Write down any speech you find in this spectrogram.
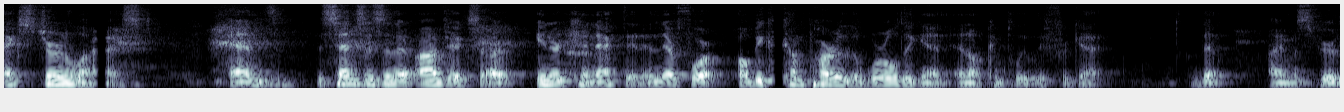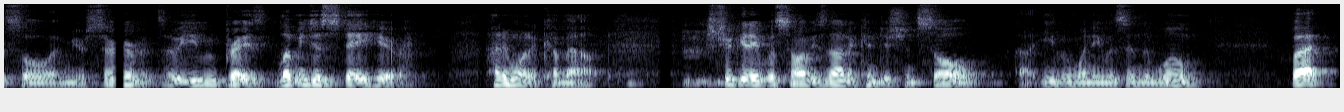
externalized and the senses and their objects are interconnected and therefore I'll become part of the world again and I'll completely forget that I'm a spirit soul, I'm your servant. So he even prays, let me just stay here. I don't want to come out. Shukadeva Goswami is not a conditioned soul, uh, even when he was in the womb. But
